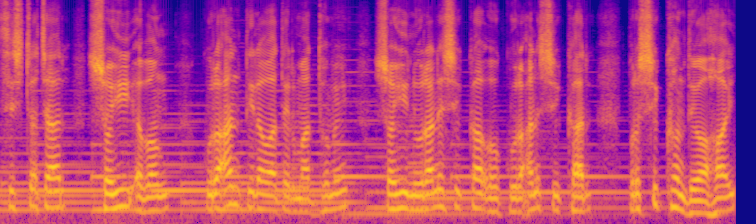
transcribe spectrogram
শিষ্টাচার, সহি এবং কুরআন তিলাওয়াতের মাধ্যমে সহি নুরানি শিক্ষা ও কুরআন শিক্ষার প্রশিক্ষণ দেওয়া হয়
